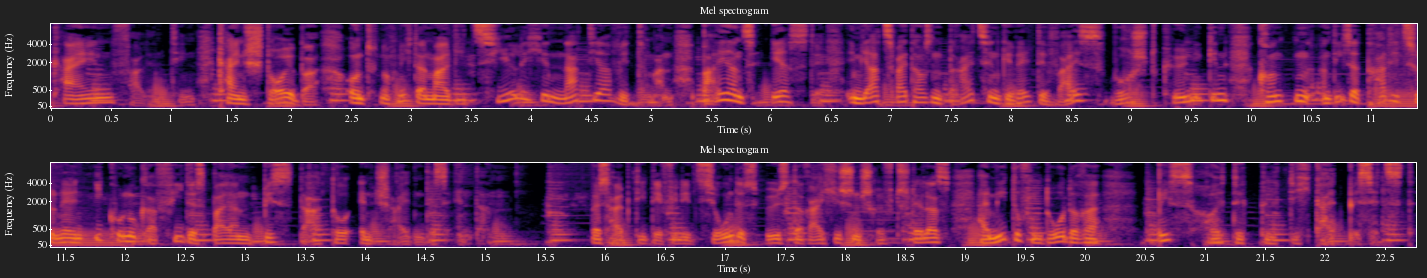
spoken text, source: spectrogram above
Kein Valentin, kein Stoiber und noch nicht einmal die zierliche Nadja Wittmann, Bayerns erste, im Jahr 2013 gewählte Weißwurstkönigin, konnten an dieser traditionellen Ikonographie des Bayern bis dato Entscheidendes ändern weshalb die Definition des österreichischen Schriftstellers Hermito von Doderer bis heute Gültigkeit besitzt.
